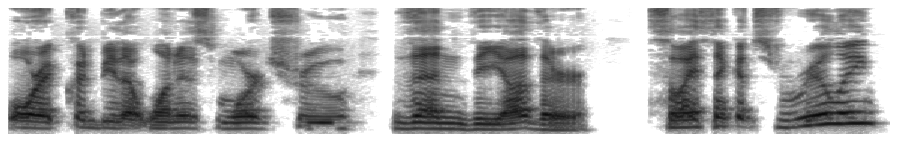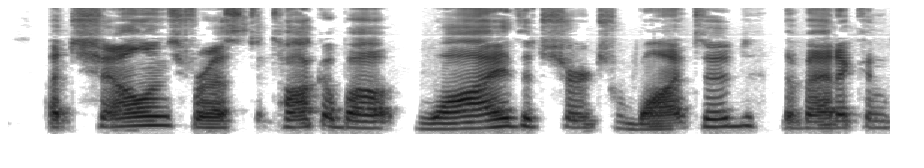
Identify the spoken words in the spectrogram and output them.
or it could be that one is more true than the other. So I think it's really a challenge for us to talk about why the church wanted the Vatican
